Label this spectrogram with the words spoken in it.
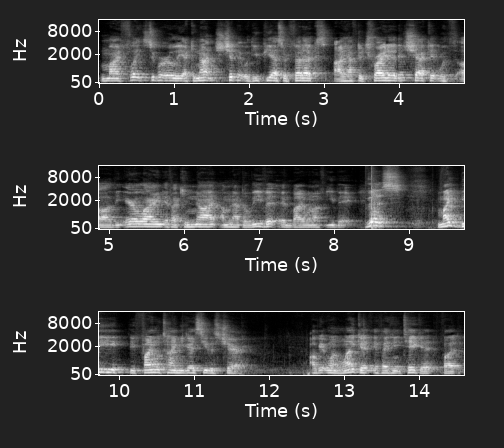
My flight's super early. I cannot ship it with UPS or FedEx. I have to try to check it with uh, the airline. If I cannot, I'm gonna have to leave it and buy one off eBay. This might be the final time you guys see this chair. I'll get one like it if I can take it, but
